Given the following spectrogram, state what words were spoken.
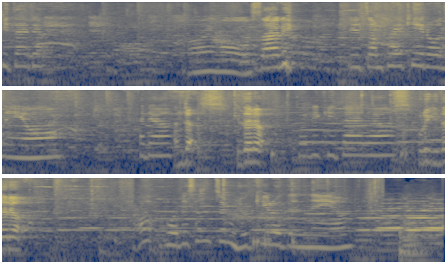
기다려. 아이고 쌀이 1.8kg네요. 기다려. 앉아 기다려 보리 기다려. 우리 기다려 어, 보리 3.6kg 됐네요.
